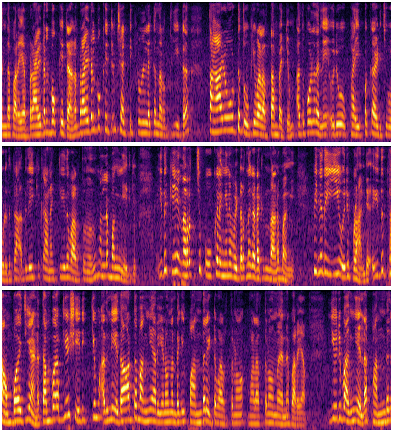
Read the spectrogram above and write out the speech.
എന്താ പറയുക ബ്രൈഡൽ ബൊക്കറ്റാണ്. ബ്രൈഡൽ ബൊക്കറ്റും ചട്ടിക്കുള്ളിലൊക്കെ നിർത്തിയിട്ട് താഴോട്ട് തൂക്കി വളർത്താൻ പറ്റും. അതുപോലെ തന്നെ ഒരു പൈപ്പൊക്കെ അടിച്ചു കൊടുത്തിട്ട് അതിലേക്ക് കണക്ട് ചെയ്ത് വളർത്തുന്നത് നല്ല ഭംഗിയായിരിക്കും. ഇതൊക്കെ നിറച്ച് പൂക്കൾ ഇങ്ങനെ വിടർന്ന് കിടക്കുന്നതാണ് ഭംഗി. പിന്നെ ഇത് ഈ ഒരു പ്ലാന്റ് ഇത് തമ്പാജിയാണ് തമ്പാജിയെ ശരിക്കും അതിന്റെ യഥാർത്ഥ ഭംഗി അറിയണമെന്നുണ്ടെങ്കിൽ പന്തലിട്ട് വളർത്തണോ വളർത്തണമെന്ന് തന്നെ പറയാം. ഈ ഒരു ഭംഗിയല്ല പന്തൽ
